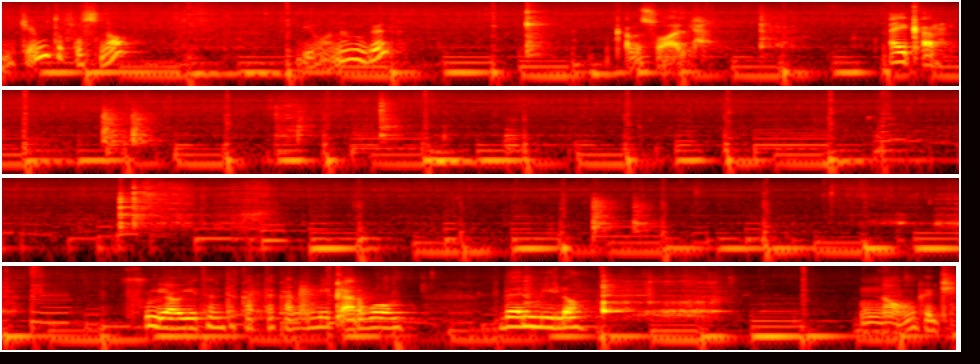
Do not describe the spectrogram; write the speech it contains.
መቼም ትኩስ ነው ቢሆንም ግን ቀምሰዋለን፣ አይቀርም። ፉል ያው እየተንተከተከ ነው የሚቀርበው በሚለው ነው እንግዲህ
